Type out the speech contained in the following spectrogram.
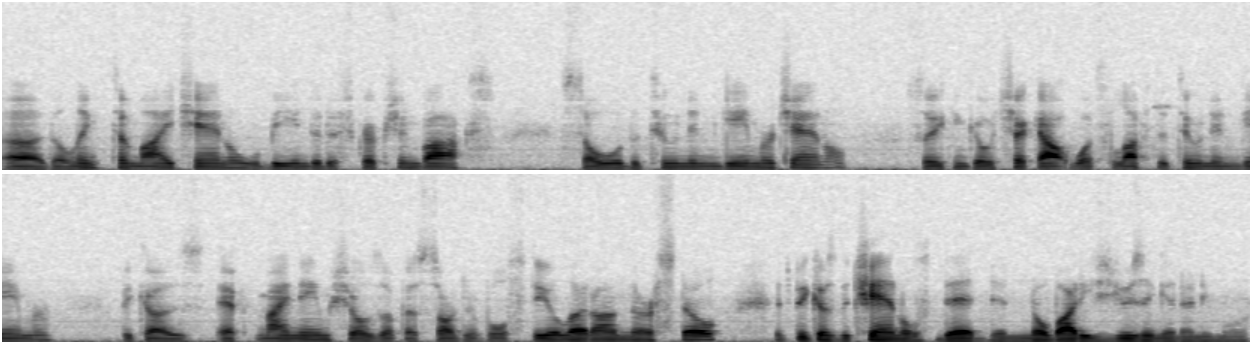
Uh, the link to my channel will be in the description box. So will the TuneIn Gamer channel. So you can go check out what's left of TuneIn Gamer because if my name shows up as Sergeant Bull Steelhead on there still, it's because the channel's dead and nobody's using it anymore.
